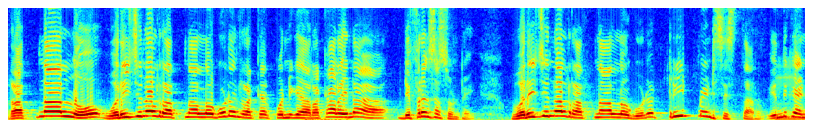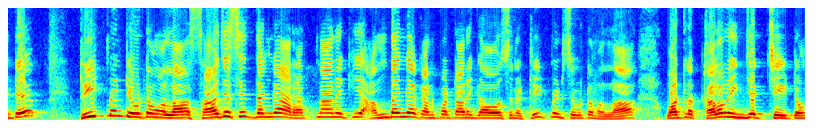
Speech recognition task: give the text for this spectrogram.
రత్నాల్లో ఒరిజినల్ రత్నాల్లో కూడా రక కొన్ని రకాలైన డిఫరెన్సెస్ ఉంటాయి. ఒరిజినల్ రత్నాల్లో కూడా ట్రీట్మెంట్స్ ఇస్తారు. ఎందుకంటే ట్రీట్మెంట్ ఇవ్వటం వల్ల సహజ సిద్ధంగా రత్నానికి అందంగా కనపడటానికి కావాల్సిన ట్రీట్మెంట్స్ ఇవ్వటం వల్ల వాటిలో కలర్ ఇంజెక్ట్ చేయటం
